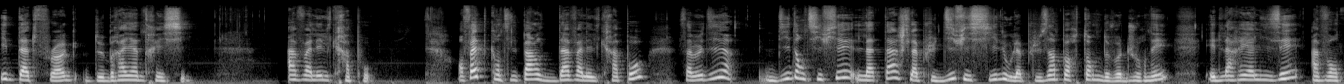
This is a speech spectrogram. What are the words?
Eat That Frog de Brian Tracy. Avaler le crapaud. En fait, quand il parle d'avaler le crapaud, ça veut dire d'identifier la tâche la plus difficile ou la plus importante de votre journée et de la réaliser avant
